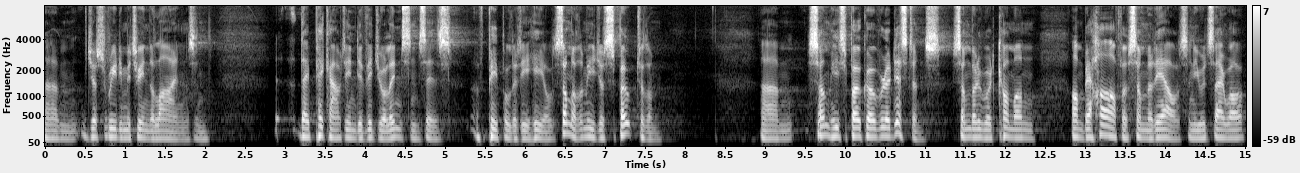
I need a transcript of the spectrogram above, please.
Um, just reading between the lines. And they pick out individual instances of people that he healed. Some of them he just spoke to them. Um, some he spoke over a distance. Somebody would come on, on behalf of somebody else and he would say, Well,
